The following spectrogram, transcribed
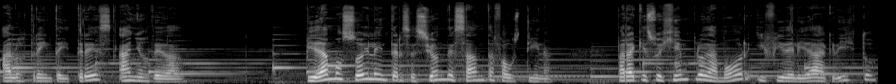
a los 33 años de edad. Pidamos hoy la intercesión de Santa Faustina, para que su ejemplo de amor y fidelidad a Cristo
